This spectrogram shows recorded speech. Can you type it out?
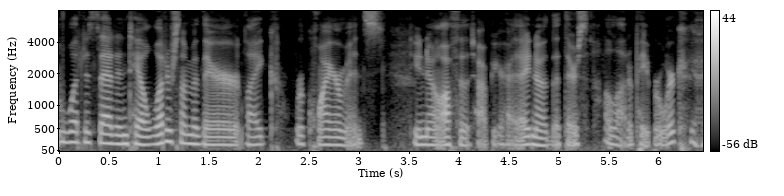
What does that entail? What are some of their like requirements? You know off the top of your head? I know that there's a lot of paperwork. Yeah.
